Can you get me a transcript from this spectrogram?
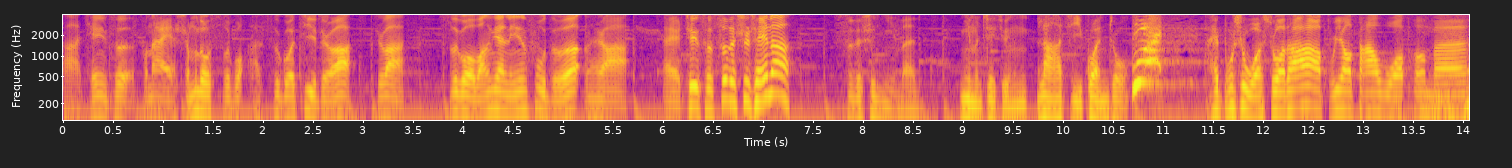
啊，前几次冯大爷什么都撕过啊，撕过记者是吧？撕过王健林父子是吧？哎，这次撕的是谁呢？撕的是你们，你们这群垃圾观众！哎，不是我说的啊，不要打我，朋友们。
